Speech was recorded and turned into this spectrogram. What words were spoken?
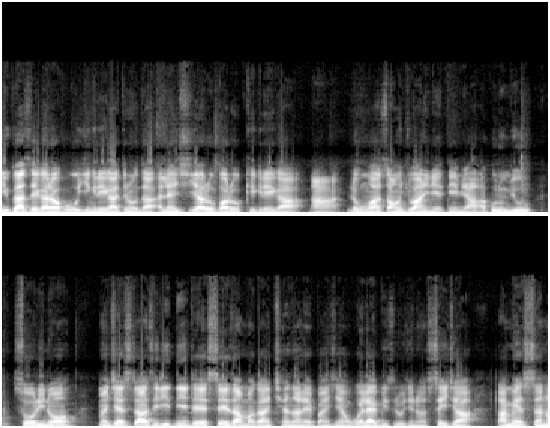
နျူကာဆယ်ကတော့ဟိုရင်ကလေးကကျွန်တော်တို့ဒါအလန်ရှီယာတို့ဘာလို့ခေတ်ကလေးကအာလုံးဝဇောင်းကြွနေတဲ့အတင်းပြအခုလိုမျိုး sorry နော်မန်ချက်စတာစီးတီးတင်းတဲ့ဆယ်သားမကချမ်းသာတဲ့ပိုင်ရှင်ကဝယ်လိုက်ပြီဆိုလို့ကျွန်တော်စိတ်ချလာမယ့်ဇန်န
